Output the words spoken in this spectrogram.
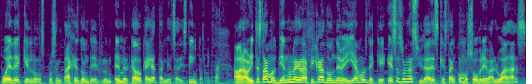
puede que los porcentajes donde el mercado caiga también sea distinto. Exacto. Ahora, ahorita estábamos viendo una gráfica donde veíamos de que esas son las ciudades que están como sobrevaluadas.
